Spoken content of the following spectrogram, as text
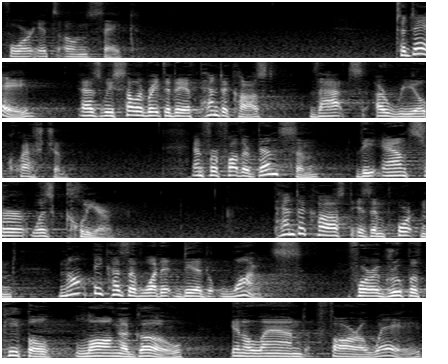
for its own sake? Today, as we celebrate the day of Pentecost, that's a real question. And for Father Benson, the answer was clear. Pentecost is important not because of what it did once for a group of people long ago in a land far away,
